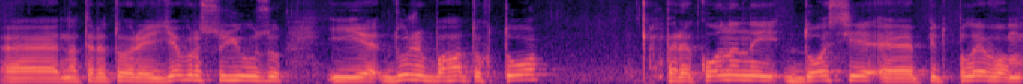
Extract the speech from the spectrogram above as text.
е, на території Євросоюзу, і дуже багато хто. Переконаний досі е, під впливом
